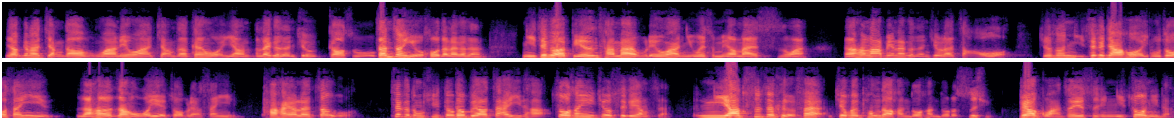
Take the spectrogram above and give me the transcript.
要跟他讲到五万六万，讲的跟我一样，那个人就告诉真正有货的那个人，你这个别人才卖五六万，你为什么要卖十万？然后那边那个人就来找我，就说你这个家伙不做生意，然后让我也做不了生意，他还要来揍我。这个东西都都不要在意，他做生意就是这个样子，你要吃这口饭，就会碰到很多很多的事情，不要管这些事情，你做你的。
